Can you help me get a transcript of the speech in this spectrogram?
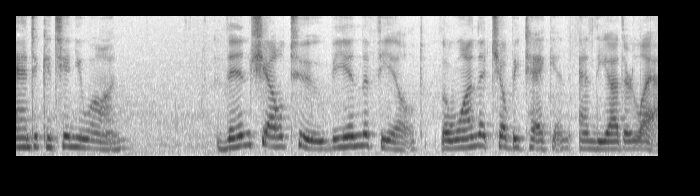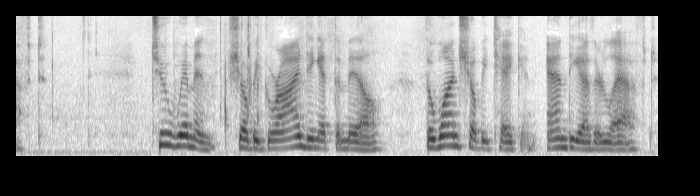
And to continue on, then shall two be in the field, the one that shall be taken and the other left. Two women shall be grinding at the mill, the one shall be taken, and the other left.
